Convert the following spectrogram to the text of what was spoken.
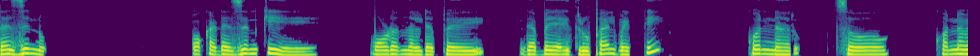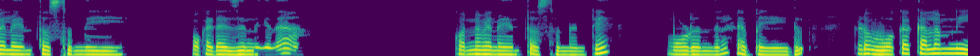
డజను ఒక డజన్కి మూడు వందల డెబ్బై డెబ్బై ఐదు రూపాయలు పెట్టి కొన్నారు. సో కొన్న వెల ఎంత వస్తుంది ఒక డజన్ కదా! కొన్న వెల ఎంత వస్తుందంటే మూడు వందల డెబ్బై ఐదు. ఇక్కడ ఒక కలంని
